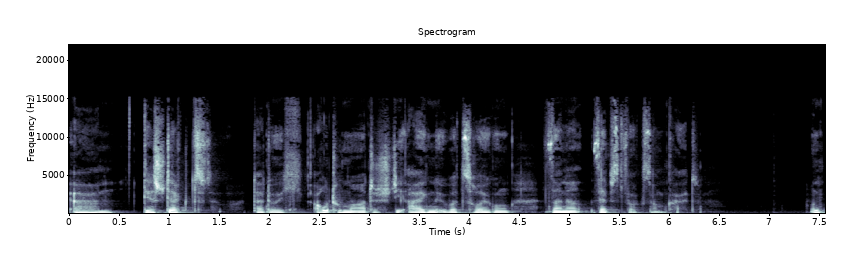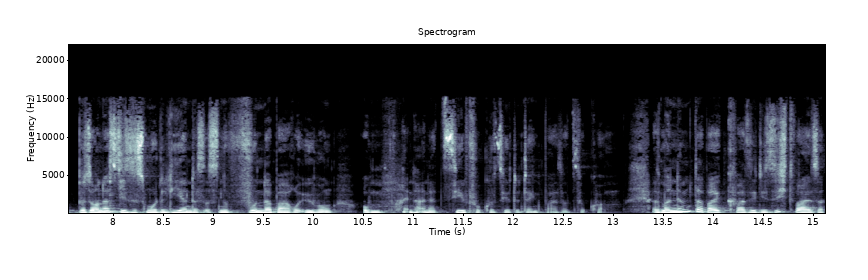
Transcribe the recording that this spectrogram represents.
ähm, der stärkt dadurch automatisch die eigene Überzeugung seiner Selbstwirksamkeit. Und besonders dieses Modellieren, das ist eine wunderbare Übung, um in eine zielfokussierte Denkweise zu kommen. Also man nimmt dabei quasi die Sichtweise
